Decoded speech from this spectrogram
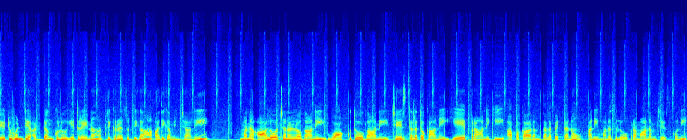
ఎటువంటి అడ్డంకులు ఎదురైనా త్రికరణ శుద్ధిగా అధిగమించాలి. మన ఆలోచనల్లో కానీ వాక్కుతో కానీ చేష్టలతో కానీ ఏ ప్రాణికి అపకారం తలపెట్టను అని మనసులో ప్రమాణం చేసుకొని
